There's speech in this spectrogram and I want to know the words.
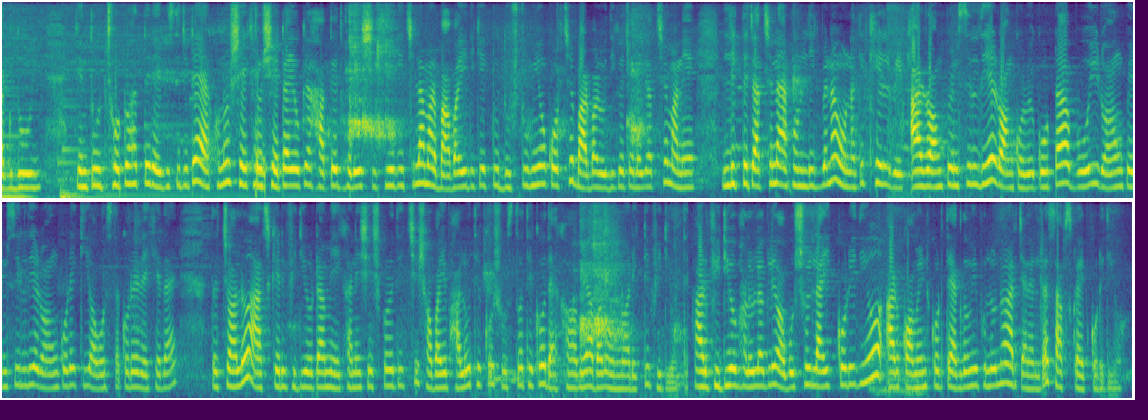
এক, দুই। কিন্তু ছোট হাতের এবিসিডিটা এখনও শেখে সেটাই ওকে হাতে ধরে শিখিয়ে দিচ্ছিলাম। আর বাবা এদিকে একটু দুষ্টুমিও করছে। বারবার ওইদিকে চলে যাচ্ছে। মানে লিখতে চাচ্ছে না, এখন লিখবে না ওনাকে খেলবে। আর রং পেন্সিল দিয়ে রং করবে। গোটা বই রং পেন্সিল দিয়ে রং করে কি অবস্থা করে রেখে দেয়। তো চলো, আজকের ভিডিওটা আমি এখানে শেষ করে দিচ্ছি। সবাই ভালো থেকো, সুস্থ থেকো। দেখা হবে আবার অন্য আরেকটি ভিডিওতে। আর ভিডিও ভালো লাগলে অবশ্যই লাইক করে দিও। আর কমেন্ট করতে একদমই ভুলো না। আর চ্যানেলটা সাবস্ক্রাইব করে দিও।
